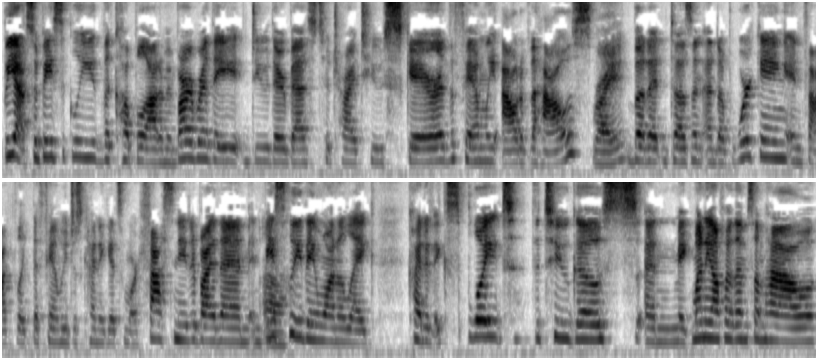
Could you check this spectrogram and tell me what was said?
but yeah, so basically, the couple Adam and Barbara they do their best to try to scare the family out of the house, Right. But it doesn't end up working. In fact, like the family just kind of gets more fascinated by them, and basically they want to like kind of exploit the two ghosts and make money off of them somehow,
